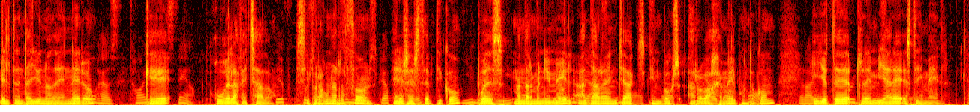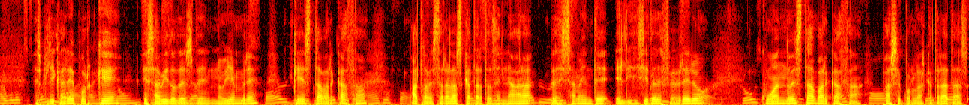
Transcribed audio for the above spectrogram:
el 31 de enero que Google ha fechado. Si por alguna razón eres escéptico, puedes mandarme un email a darrenjacksinbox.gmail.com y yo te reenviaré este email. Explicaré por qué he sabido desde noviembre que esta barcaza atravesará las cataratas del Niágara precisamente el 17 de febrero cuando esta barcaza pase por las cataratas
